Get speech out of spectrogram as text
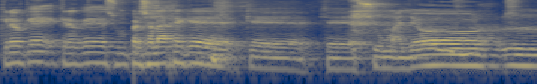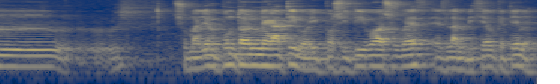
creo que, creo que es un personaje que, que, que su mayor mm, su mayor punto negativo y positivo a su vez es la ambición que tiene.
